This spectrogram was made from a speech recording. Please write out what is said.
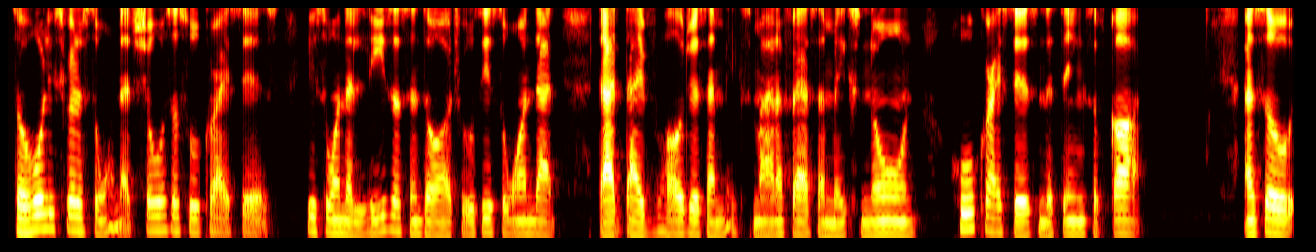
So Holy Spirit is the one that shows us who Christ is. He's the one that leads us into all truth. He's the one that that divulges and makes manifest and makes known who Christ is and the things of God. And so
